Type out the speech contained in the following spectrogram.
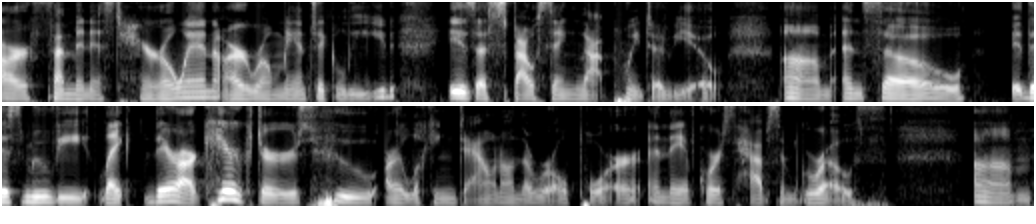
our feminist heroine, our romantic lead, is espousing that point of view. Um, and so this movie, like, there are characters who are looking down on the rural poor, and they, of course, have some growth. Um,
